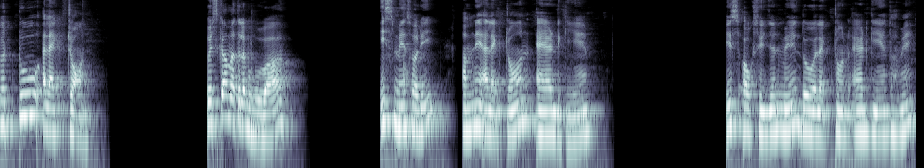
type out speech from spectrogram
तो टू इलेक्ट्रॉन तो इसका मतलब हुआ, इसमें सॉरी हमने इलेक्ट्रॉन ऐड किए। इस ऑक्सीजन में दो इलेक्ट्रॉन ऐड किए हैं तो हमें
